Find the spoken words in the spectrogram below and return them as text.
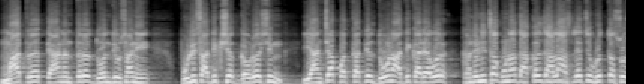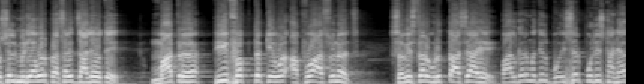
मात्र त्यानंतरच दोन दिवसांनी पोलीस अधीक्षक गौरव सिंग यांच्या पथकातील दोन अधिकाऱ्यावर खंडणीचा गुन्हा दाखल झाला असल्याचे वृत्त सोशल मीडियावर प्रसारित झाले होते. मात्र ती फक्त केवळ अफवा असूनच सविस्तर वृत्त असे आहे. पालघरमधील बोईसर पोलीस ठाण्यात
